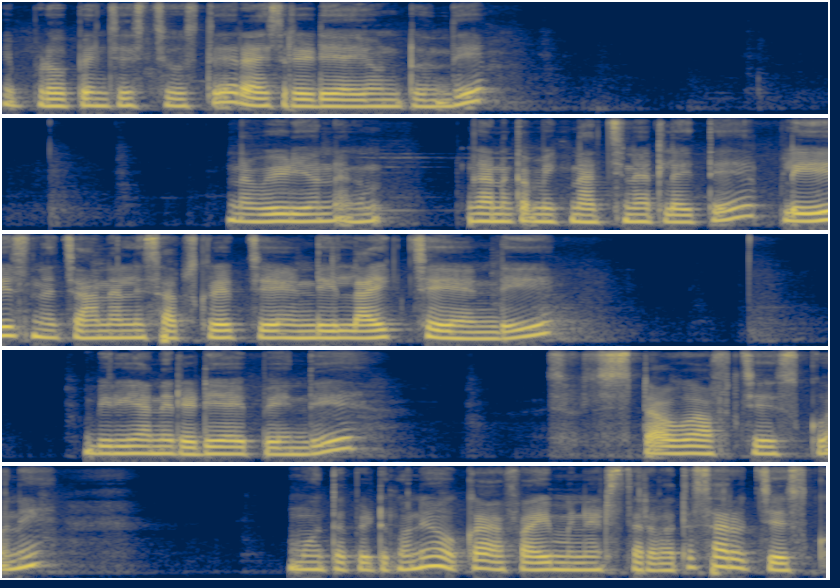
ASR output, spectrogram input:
ఇప్పుడు ఓపెన్ చేసి చూస్తే రైస్ రెడీ అయి ఉంటుంది. నా వీడియో కనుక మీకు నచ్చినట్లయితే ప్లీజ్ నా ఛానల్ని సబ్స్క్రైబ్ చేయండి లైక్ చేయండి. బిర్యానీ రెడీ అయిపోయింది. స్టవ్ ఆఫ్ చేసుకొని మూత పెట్టుకొని ఒక ఫైవ్ మినిట్స్ తర్వాత సర్వ్ చేసుకోవాలి.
